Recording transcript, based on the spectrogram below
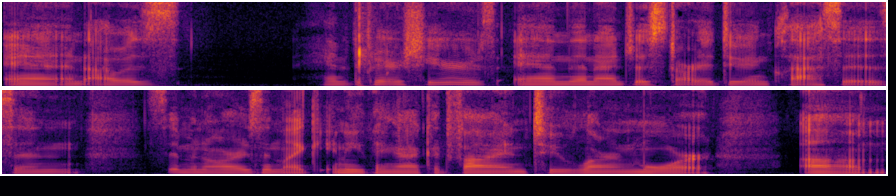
and I was handed a pair of shears, and then I just started doing classes and seminars and like anything I could find to learn more. Um,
